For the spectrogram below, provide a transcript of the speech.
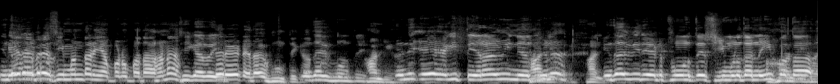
ਇਹਦਾ ਵੀਰੇ ਸੀਮਨ ਦਾ ਨਹੀਂ ਆਪਾਂ ਨੂੰ ਪਤਾ ਹਨਾ? ਠੀਕ ਆ ਬਾਈ। ਤੇ ਰੇਟ ਇਹਦਾ ਵੀ ਫੋਨ ਤੇ ਕਰ ਇਹਦਾ ਵੀ ਫੋਨ ਤੇ ਹਾਂਜੀ। ਇਹਦੀ ਇਹ ਹੈਗੀ 13 ਮਹੀਨਿਆਂ ਦੀ ਹਾਂਜੀ, ਹੈ ਹਾਂਜੀ। ਨਾ ਇਹਦਾ ਵੀ ਰੇਟ ਫੋਨ ਤੇ ਸੀਮਨ ਦਾ ਨਹੀਂ ਪਤਾ।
